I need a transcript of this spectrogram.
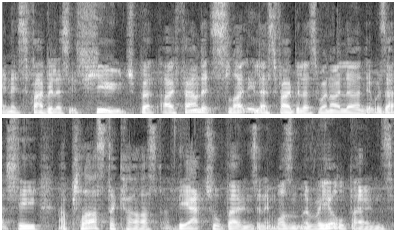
and it's fabulous. It's huge, but I found it slightly less fabulous when I learned it was actually a plaster cast of the actual bones and it wasn't the real bones.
